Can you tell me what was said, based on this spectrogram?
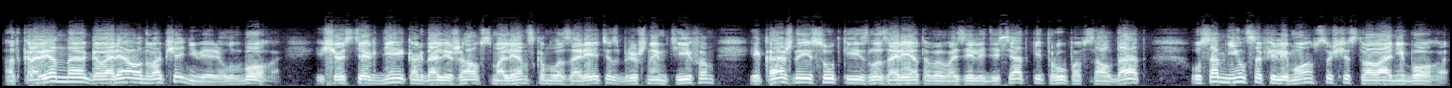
Откровенно говоря, он вообще не верил в Бога еще с тех дней, когда лежал в Смоленском лазарете с брюшным тифом, и каждые сутки из лазарета вывозили десятки трупов солдат, усомнился Филимон в существовании Бога,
